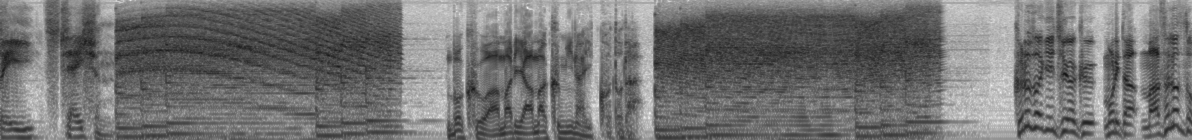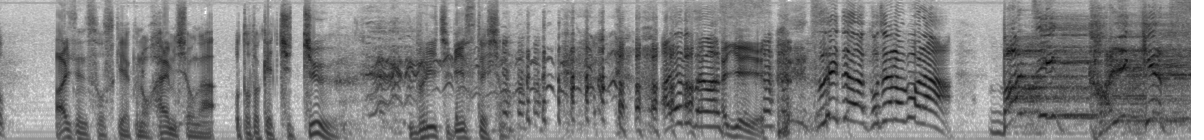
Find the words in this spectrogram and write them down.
B Station 僕をあまり甘く見ないことだ。黒崎一学森田正和とアイゼン総介役の早見翔がお届けチュッチューブリーチ B ステーション。ありがとうございます いえいえ。続いてはこちらのコーナーバンジ解決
